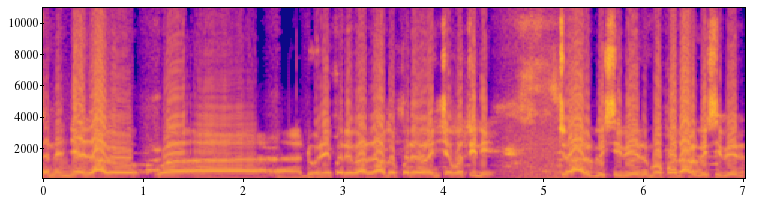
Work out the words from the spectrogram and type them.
धनंजय जाधव व ढोणे परिवार जाधव परिवार यांच्या वतीने जो आरोग्य शिबिर मोफत आरोग्य शिबिर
